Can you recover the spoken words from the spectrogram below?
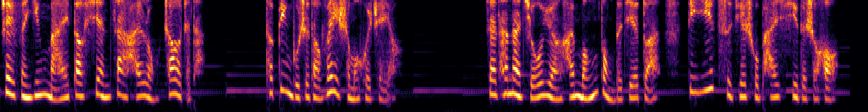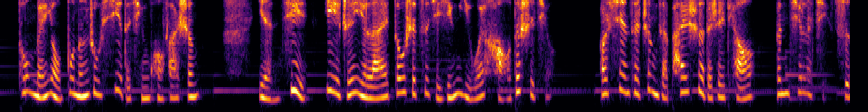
这份阴霾到现在还笼罩着他，他并不知道为什么会这样。在他那久远还懵懂的阶段，第一次接触拍戏的时候，都没有不能入戏的情况发生。演技一直以来都是自己引以为豪的事情，而现在正在拍摄的这条，NG 了几次。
